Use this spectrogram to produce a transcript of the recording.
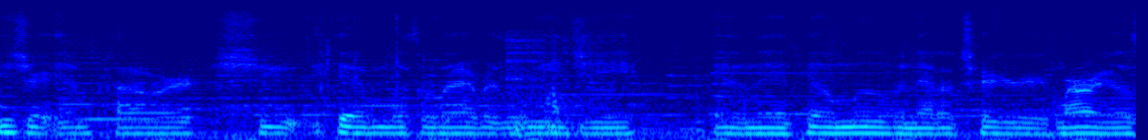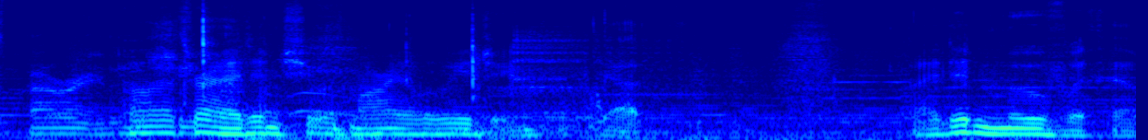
Use your M power, shoot him with Elaborate Luigi, and then he'll move, and that'll trigger Mario's power. And Oh, that's shoot right. I didn't shoot with Mario Luigi yet. But I did move with him.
